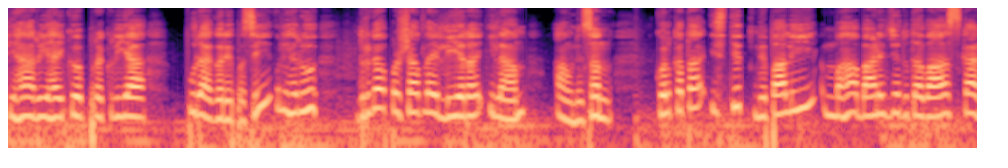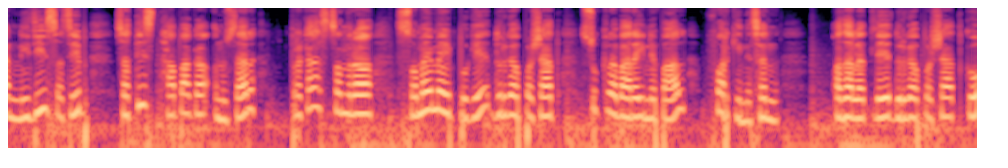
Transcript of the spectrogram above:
त्यहाँ रिहाईको प्रक्रिया पुरा गरेपछि उनीहरू दुर्गा प्रसादलाई लिएर इलाम आउनेछन्। कोलकाता स्थित नेपाली महावाणिज्य दूतावासका निजी सचिव सतीश थापाका अनुसार प्रकाश चन्द्र समयमै पुगे दुर्गा प्रसाद शुक्रबारै नेपाल फर्किनेछन्। अदालतले दुर्गा प्रसादको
